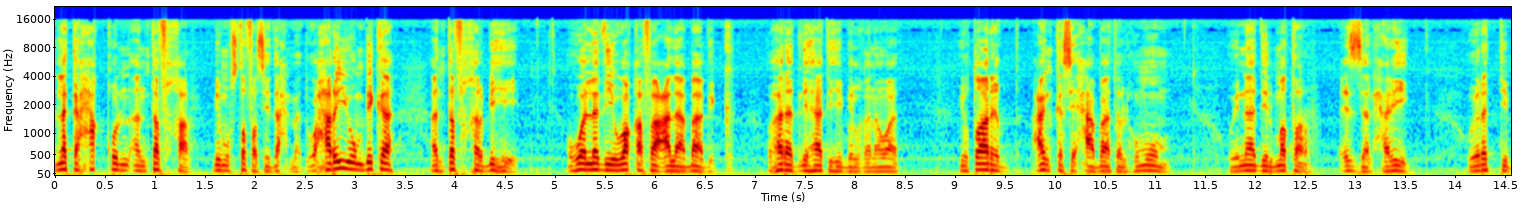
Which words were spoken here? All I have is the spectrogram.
لك حق أن تفخر بمصطفى سيد أحمد وحري بك أن تفخر به وهو الذي وقف على بابك وهرد لهاته بالغنوات يطارد عنك سحابات الهموم وينادي المطر عز الحريق ويرتب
